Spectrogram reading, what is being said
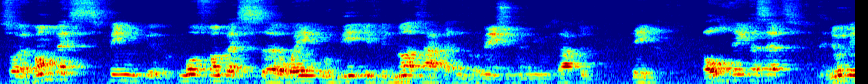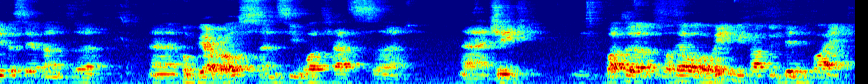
so a complex thing, uh, most complex uh, way would be if we did not have that information, then we would have to take old data set, the new data set, and compare those and see what has changed. But uh, whatever way, we have to identify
